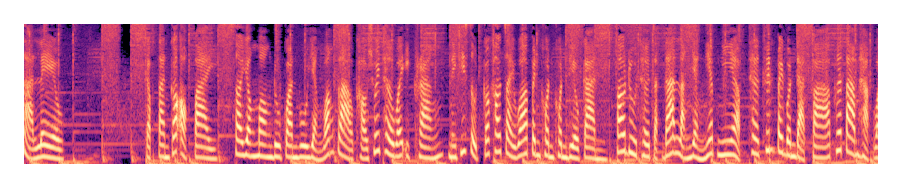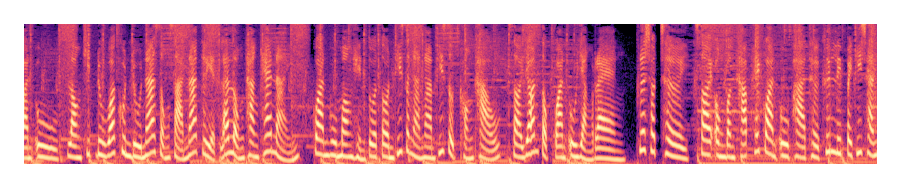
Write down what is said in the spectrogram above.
สารเลว กับตันก็ออกไป ซอยองมองดูกวนวูอย่างว่างเปล่าเขาช่วยเธอไว้อีกครั้ง ในที่สุดก็เข้าใจว่าเป็นคนคนเดียวกัน เฝ้าดูเธอจากด้านหลังอย่างเงียบๆ เธอขึ้นไปบนดาดฟ้าเพื่อตามหากวันอู ลองคิดดูว่าคุณดูน่าสงสารน่าเกลียดและหลงทางแค่ไหน กวนวูมองเห็นตัวตนที่สง่างามที่สุดของเขา ซอยย่อนตบกวนอูอย่างแรง เพื่อชดเชย ซอยองบังคับให้กวนอูพาเธอขึ้นลิฟต์ไปที่ชั้น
